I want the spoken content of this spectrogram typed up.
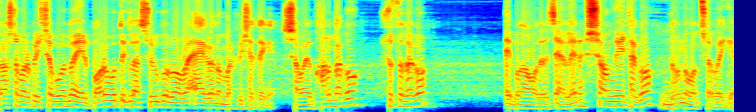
দশ নম্বর পৃষ্ঠা পর্যন্ত। এর পরবর্তী ক্লাস শুরু করব আমরা এগারো নম্বর পৃষ্ঠা থেকে। সবাই ভালো থাকো, সুস্থ থাকো এবং আমাদের চ্যানেলের সঙ্গেই থাকো। ধন্যবাদ সবাইকে।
